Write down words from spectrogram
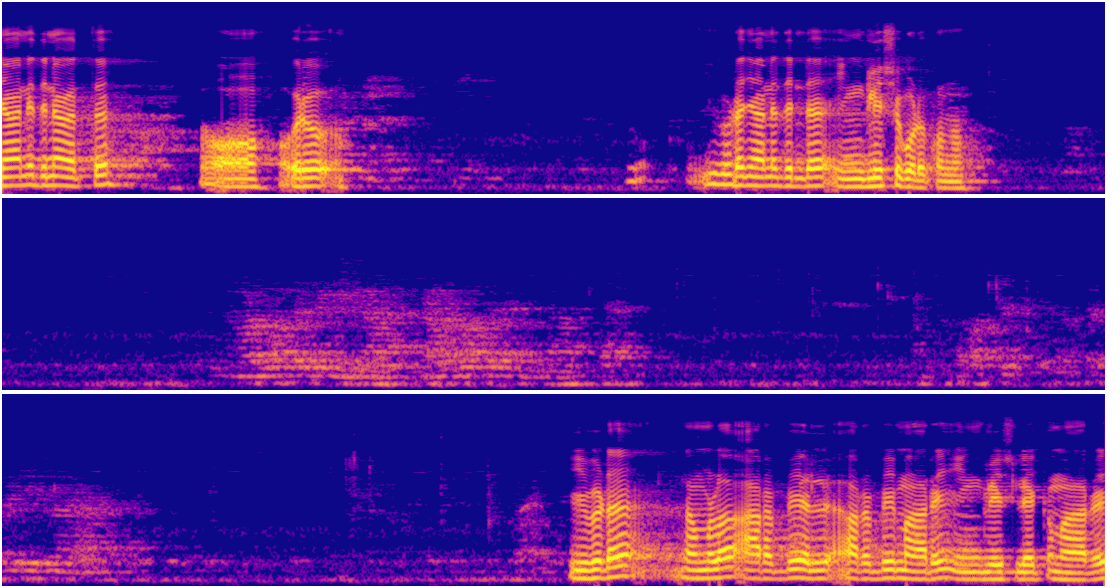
ഞാനിതിനകത്ത് ഒരു ഇവിടെ ഞാനിതിന്റെ ഇംഗ്ലീഷ് കൊടുക്കുന്നു. ഇവിടെ നമ്മൾ അറബി അറബി മാറി ഇംഗ്ലീഷിലേക്ക് മാറി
